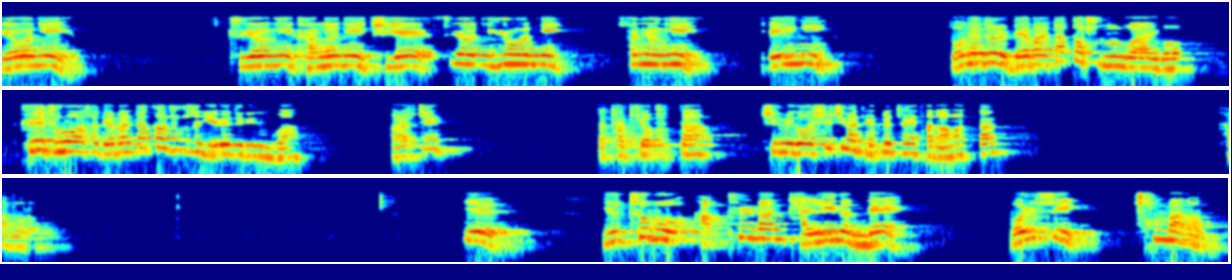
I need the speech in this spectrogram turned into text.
예원이, 주영이, 강은이, 지혜, 수연이, 혜원이, 선영이, 예인이 너네들 내 발 닦아주는 거야 이거. 교회 들어와서 내 발 닦아주고서 예배 드리는 거야. 알았지? 나 다 기억했다. 지금 이거 실시간 댓글창에 다 남았다. 다음으로. 1. 유튜브 악플만 달리는데 월 수익 천만 원.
